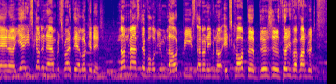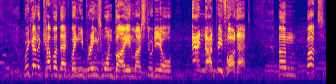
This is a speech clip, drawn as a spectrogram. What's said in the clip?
And uh, yeah, he's got an amp, it's right there, look at it. Non-master volume, loud beast, I don't even know. It's called the 3500. We're gonna cover that when he brings one by in my studio, and not before that. Um, but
